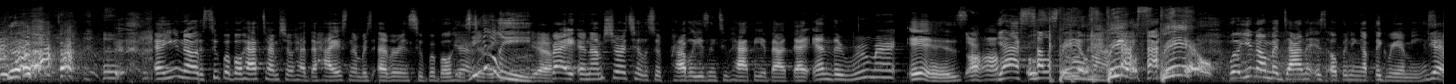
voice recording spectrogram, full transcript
you know, the Super Bowl halftime show had the highest numbers ever in Super Bowl history. Really? Yeah. Right, and I'm sure Taylor Swift probably isn't too happy about that. And the rumor is, Uh-huh. Yes, tell us the Bill, rumor. Bill, Bill. well, you know, Madonna is opening up the Grammys, Yes.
